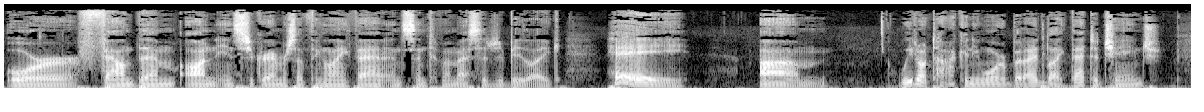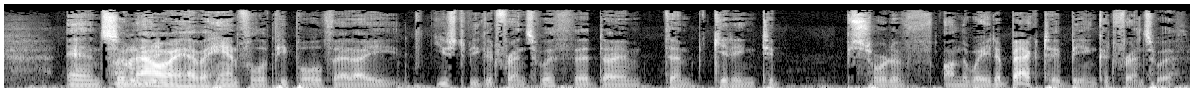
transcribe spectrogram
or found them on Instagram or something like that and sent them a message to be like hey um we don't talk anymore but I'd like that to change and so Oh, now nice. I have a handful of people that I used to be good friends with that I'm, I'm getting to sort of on the way to back to being good friends with.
